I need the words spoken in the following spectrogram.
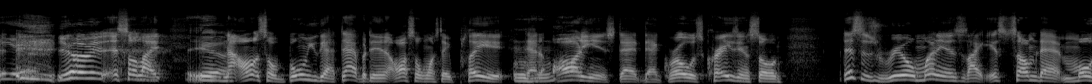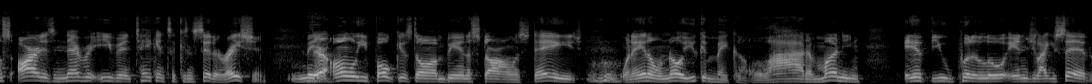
yeah. You know what I mean? And so like, Yeah. Not only so boom, you got that, but then also once they play it, that Mm-hmm. audience that that grows crazy, and so. This is real money. It's like it's something that most artists never even take into consideration. They're only focused on being a star on stage Mm-hmm. when they don't know you can make a lot of money if you put a little energy, like you said,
